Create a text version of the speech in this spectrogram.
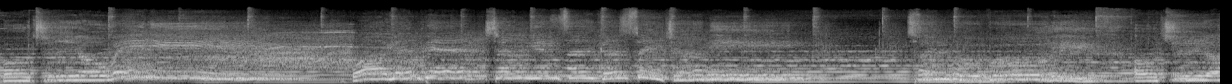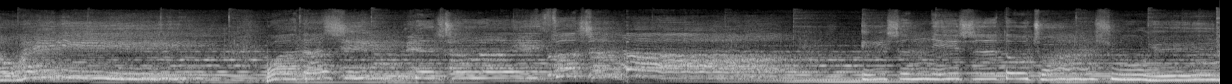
哦只有为你，我愿变成影子跟随着你，寸步不离。哦，只有为你。我的心变成了一座城堡，一生一世都专属于你。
